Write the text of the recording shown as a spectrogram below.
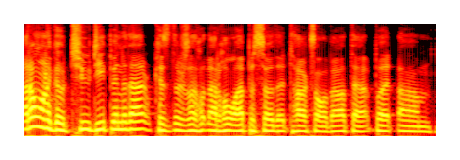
I don't want to go too deep into that because there's a, that whole episode that talks all about that, but um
